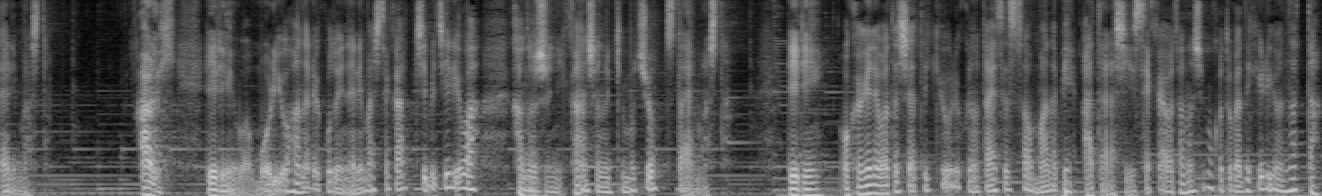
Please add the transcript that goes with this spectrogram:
なりました。ある日リリンは森を離れることになりましたがちびちりは彼女に感謝の気持ちを伝えました。リリン、おかげで私は適応力の大切さを学び、新しい世界を楽しむことができるようになった。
